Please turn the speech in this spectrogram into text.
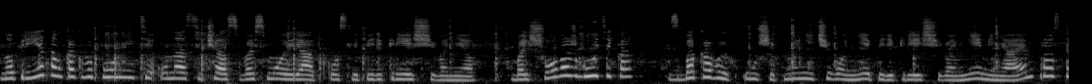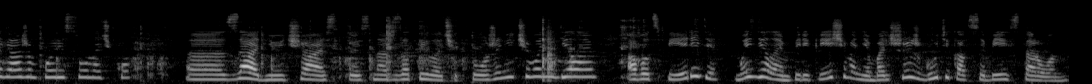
но при этом, как вы помните, у нас сейчас восьмой ряд после перекрещивания большого жгутика. С боковых ушек мы ничего не перекрещиваем, не меняем, просто вяжем по рисунку. Э, заднюю часть, то есть наш затылочек, тоже ничего не делаем. А вот спереди мы сделаем перекрещивание больших жгутиков с обеих сторон.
